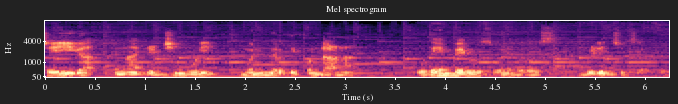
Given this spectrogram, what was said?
ചെയ്യുക എന്ന ലക്ഷ്യം കൂടി മുൻനിർത്തിക്കൊണ്ടാണ് ഉദയം പേരൂർ സോനഹദോസ് വിളിച്ചു ചേർത്തത്.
